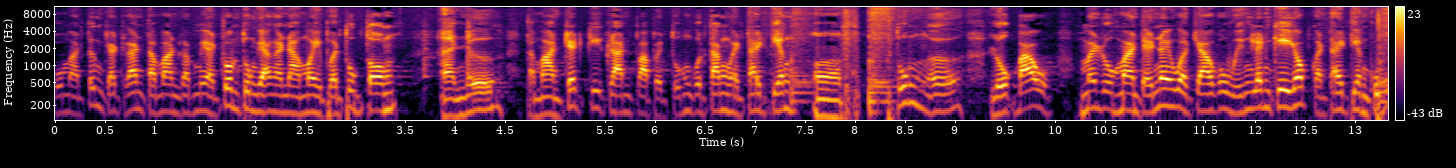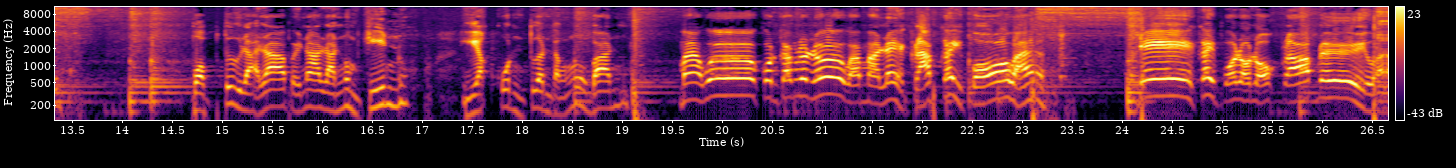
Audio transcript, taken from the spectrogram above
กูมาตึงจัดการตะมันกับเมียจ้วมตุงยางอนามัยเปิดทุกตอง อันเนอตะมันเจ็ดกี่กรันปาไปตุ้มกูตั้งไว้ใต้เตียงอ๋อตุ้งเออลูกเบา ไม่รู้มาแต่ไหนว่าเจ้าก็วิ่งเล่นกี้ยบกันใต้เตียงกูปอบตื้อดาราไปหน้าร้านนุ่มจีนอยากคนเตือนทั้งหมู่บ้าน มาเว้อคนกลางรถเออว่ามาแลกกราบใกล้ปอวะเด้ใกล้ปอเราหลอกกราบเด้วะ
